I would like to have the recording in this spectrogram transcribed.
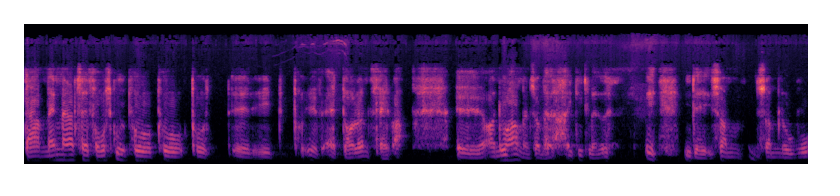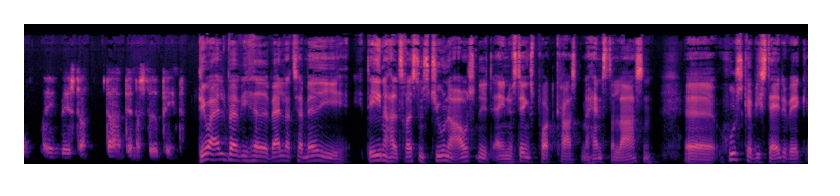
der, man har taget forskud på, på, på øh, et, at dollaren falder. Øh, og nu har man så været rigtig glad i dag som, som Novo investor. Der, den er stedet pænt. Det var alt, hvad vi havde valgt at tage med i det 51. 20. afsnit af investeringspodcast med Hansen og Larsen. Uh, husk, at vi stadigvæk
